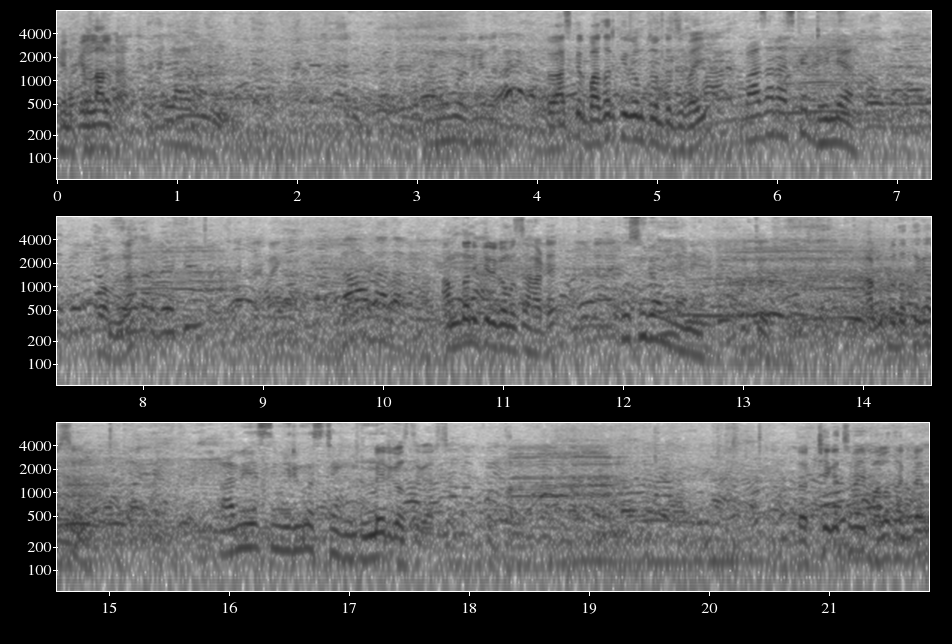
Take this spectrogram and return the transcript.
এখানকার লালটা? তো আজকের বাজার কীরকম চলতেছে ভাই? বাজার আজকে ঢিলা। কম না? আমদানি কীরকম আছে হাটে? প্রচুর আমদানি। প্রচুর। আপনি কোথা থেকে আসছেন? আমি এসছি মিরগঞ্জ থেকে। মেরগঞ্জ থেকে আসছেন। খুব ভালো। তো ঠিক আছে ভাই ভালো থাকবেন।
